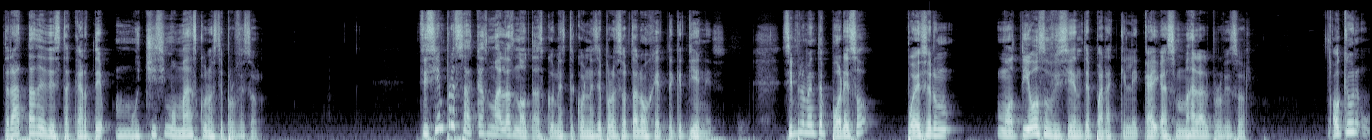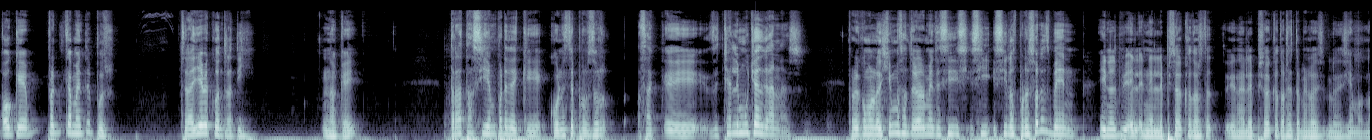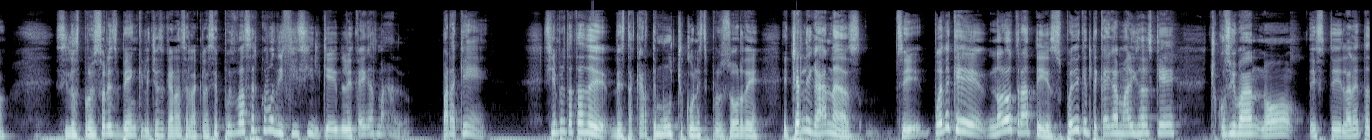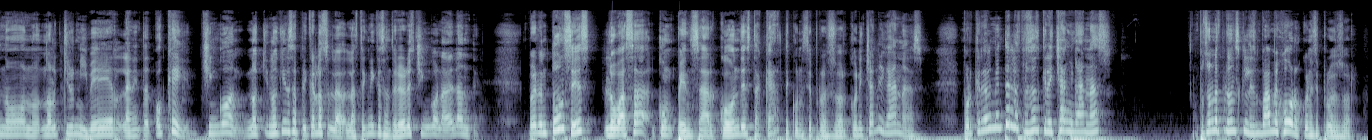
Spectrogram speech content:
Trata de destacarte muchísimo más con este profesor. Si siempre sacas malas notas con este con ese profesor tan ojete que tienes, simplemente por eso puede ser un motivo suficiente para que le caigas mal al profesor. O que, o que prácticamente pues se la lleve contra ti. ¿Ok? Trata siempre de que con este profesor sea, eh, echarle muchas ganas. Porque como lo dijimos anteriormente, si, si, si los profesores ven, el, en el, episodio 14, en el episodio 14 también lo, decíamos, ¿no? Si los profesores ven que le echas ganas a la clase, pues va a ser como difícil que le caigas mal. ¿Para qué? Siempre trata de destacarte mucho con este profesor, de echarle ganas, ¿sí? Puede que no lo trates, puede que te caiga mal y sabes qué, Chocoso Iván, no, este, la neta no, no, no lo quiero ni ver, la neta, ok, chingón, no, no quieres aplicar las técnicas anteriores, chingón, adelante. Pero entonces lo vas a compensar con destacarte con ese profesor, con echarle ganas. Porque realmente las personas que le echan ganas, pues son las personas que les va mejor con ese profesor.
